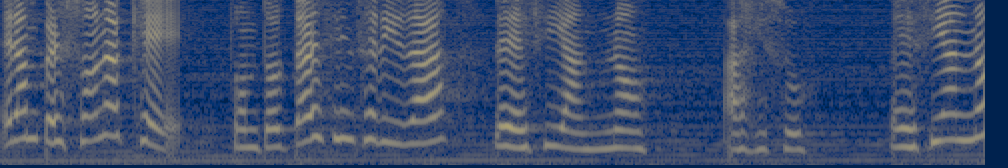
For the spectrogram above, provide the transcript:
Eran personas que con total sinceridad le decían no a Jesús. Le decían no.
